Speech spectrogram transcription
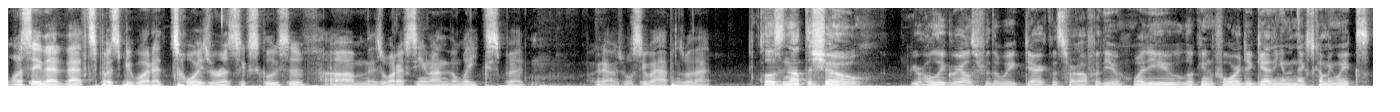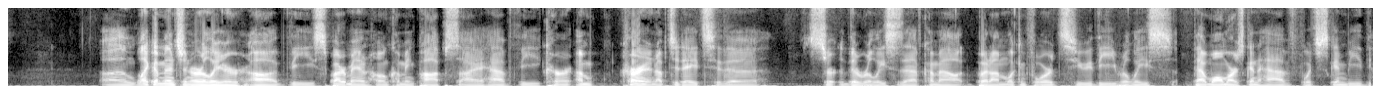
I want to say that that's supposed to be what a Toys R Us exclusive um, is what I've seen on the leaks, but who knows? We'll see what happens with that. closing out the show. Your holy grails for the week, Derek. Let's start off with you. What are you looking forward to getting in the next coming weeks? Uh, like I mentioned earlier, uh, the Spider-Man Homecoming pops. I have the current. I'm current and up to date to the the releases that have come out, but I'm looking forward to the release that Walmart's going to have, which is going to be the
